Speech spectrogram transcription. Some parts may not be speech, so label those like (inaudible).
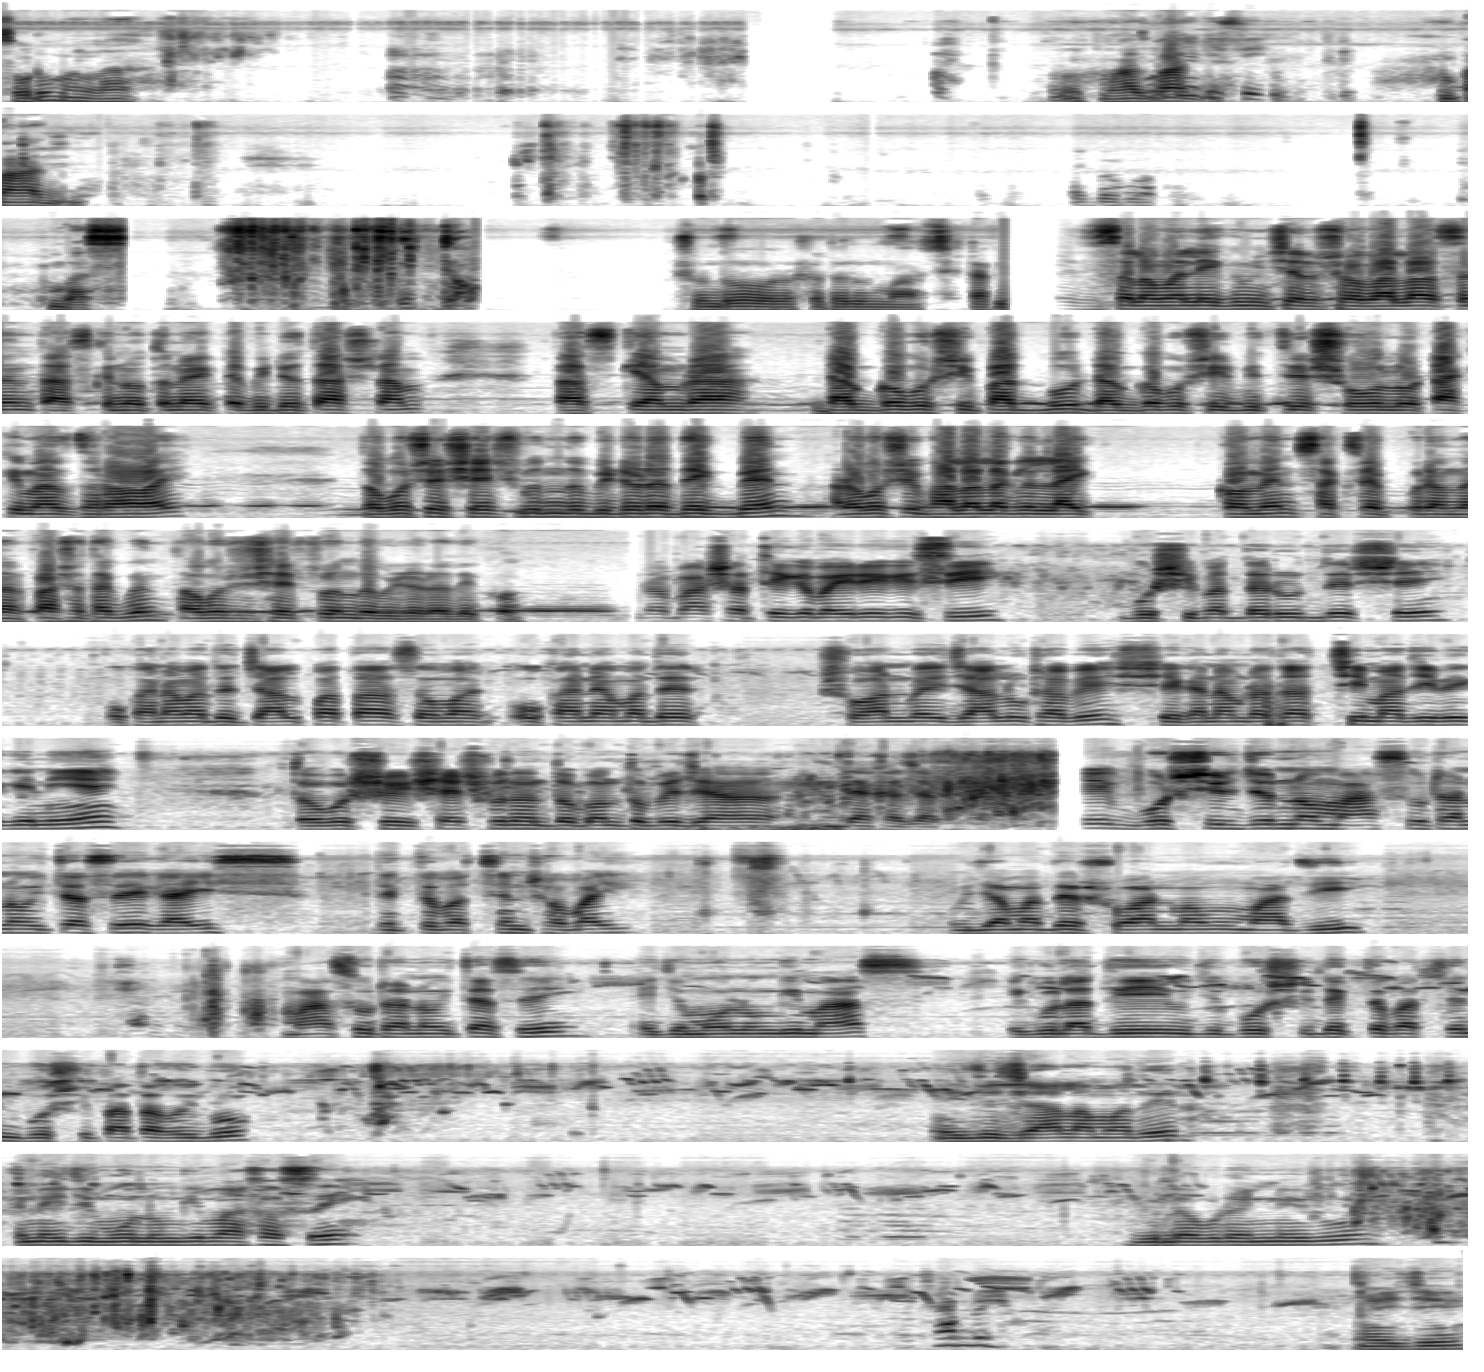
ছোট মাল না উহ, মাছ বাদ দিছি বাদ বাস। এই তো। সুন্দর সাধারণ মাছ আসসালামু আলাইকুম ইনশাআল্লাহ সব ভালো আছেন। তো আজকে নতুন একটা ভিডিওতে আসলাম। তো আজকে আমরা ডাগ্গাবসি পাতবো। ডাগ্গাবসির ভিতরে শোল ও টাকি মাছ ধরা হয়। তো অবশ্যই শেষ পর্যন্ত ভিডিওটা দেখবেন। আর অবশ্যই ভালো লাগলে লাইক কমেন্ট সাবস্ক্রাইব করে আপনার পাশে থাকবেন। তো অবশ্যই শেষ পর্যন্ত ভিডিওটা দেখুন। আমরা বাসা থেকে বাইরে গেছি বসি পাতার উদ্দেশ্যে। ওখানে আমাদের জাল পাতা আছে ওখানে আমাদের সোহান ভাই জাল উঠাবে। সেখানে আমরা যাচ্ছি মাঝি ভেগে নিয়ে। তো অবশ্যই শেষ পর্যন্ত গন্তব্যে যা দেখা যাক। এই বর্ষির জন্য মাছ উঠানো হইতাছে গাইস দেখতে পাচ্ছেন সবাই। ওই যে আমাদের সোহান মামু, মাঝি। মাছ উঠানো হইতাছে। এই যে মলঙ্গি মাছ, এগুলা দিয়ে ওই যে বর্ষি দেখতে পাচ্ছেন বর্ষি পাতা হইব। এই যে জাল আমাদের। এখানে এই যে মলঙ্গি মাছ আছে। এগুলা উড়ে নিব। এই যে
